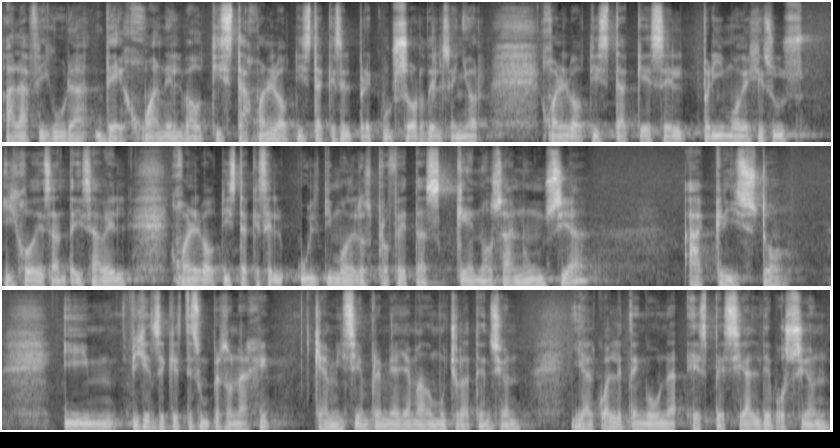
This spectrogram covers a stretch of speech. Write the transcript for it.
a la figura de Juan el Bautista. Juan el Bautista que es el precursor del Señor, Juan el Bautista que es el primo de Jesús, hijo de Santa Isabel, Juan el Bautista que es el último de los profetas que nos anuncia a Cristo. Y fíjense que este es un personaje que a mí siempre me ha llamado mucho la atención y al cual le tengo una especial devoción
